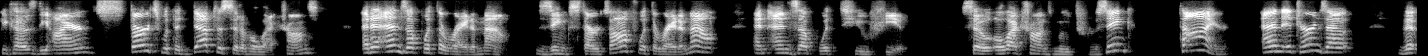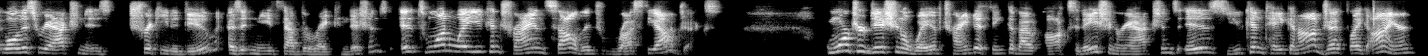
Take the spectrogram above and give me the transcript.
because the iron starts with a deficit of electrons and it ends up with the right amount zinc starts off with the right amount and ends up with too few. So electrons moved from zinc to iron. And it turns out that while this reaction is tricky to do, as it needs to have the right conditions, it's one way you can try and salvage rusty objects. More traditional way of trying to think about oxidation reactions is you can take an object like iron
